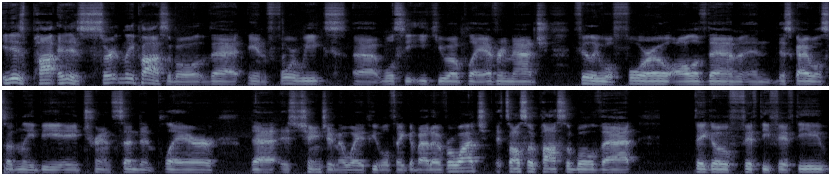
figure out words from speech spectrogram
it is po- it is certainly possible that in four weeks uh, we'll see EQO play every match. Philly will 4-0 all of them, and this guy will suddenly be a transcendent player that is changing the way people think about Overwatch. It's also possible that they go 50-50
